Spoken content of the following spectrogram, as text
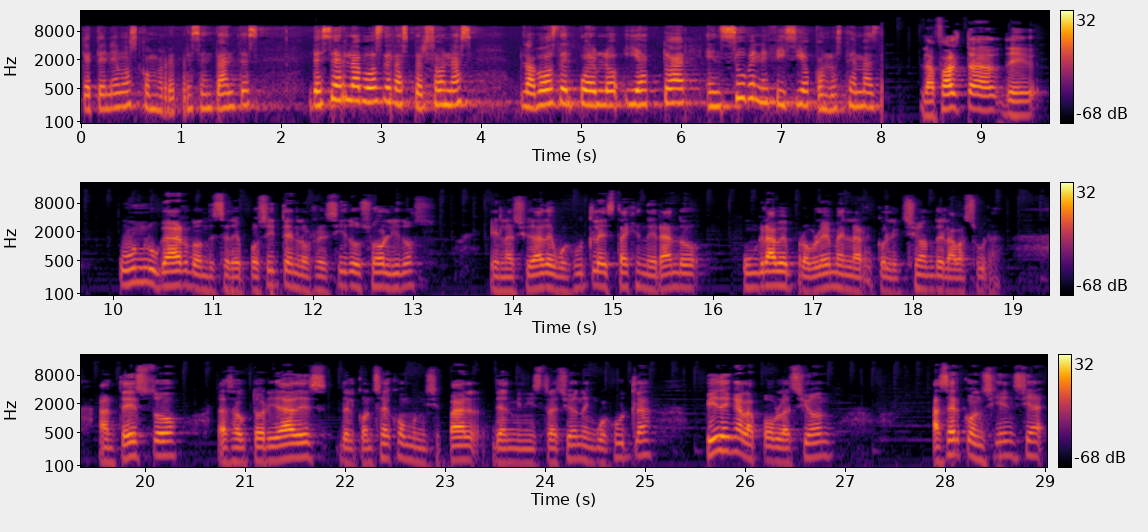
que tenemos como representantes de ser la voz de las personas, la voz del pueblo y actuar en su beneficio con los temas. La falta de un lugar donde se depositen los residuos sólidos en la ciudad de Huejutla está generando un grave problema en la recolección de la basura. Ante esto, las autoridades del Consejo Municipal de Administración en Huejutla piden a la población hacer conciencia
